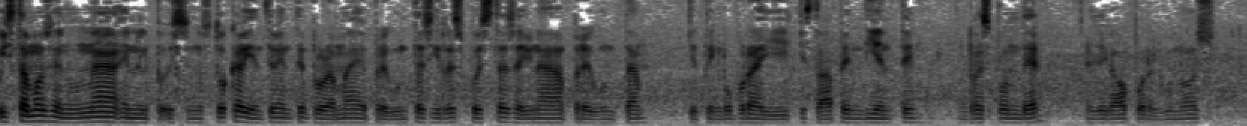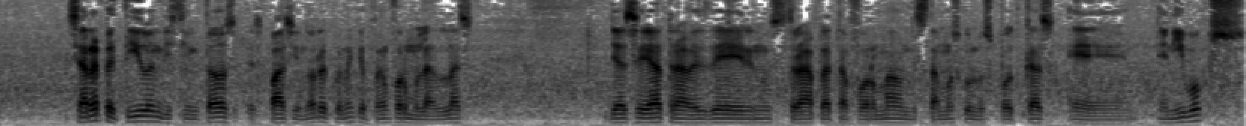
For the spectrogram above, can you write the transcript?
Hoy estamos en una, en el, pues, nos toca evidentemente el programa de preguntas y respuestas. Hay una pregunta que tengo por ahí que estaba pendiente responder. Ha llegado por algunos, se ha repetido en distintos espacios. No recuerden que pueden formularlas ya sea a través de nuestra plataforma donde estamos con los podcasts eh, en iVoox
